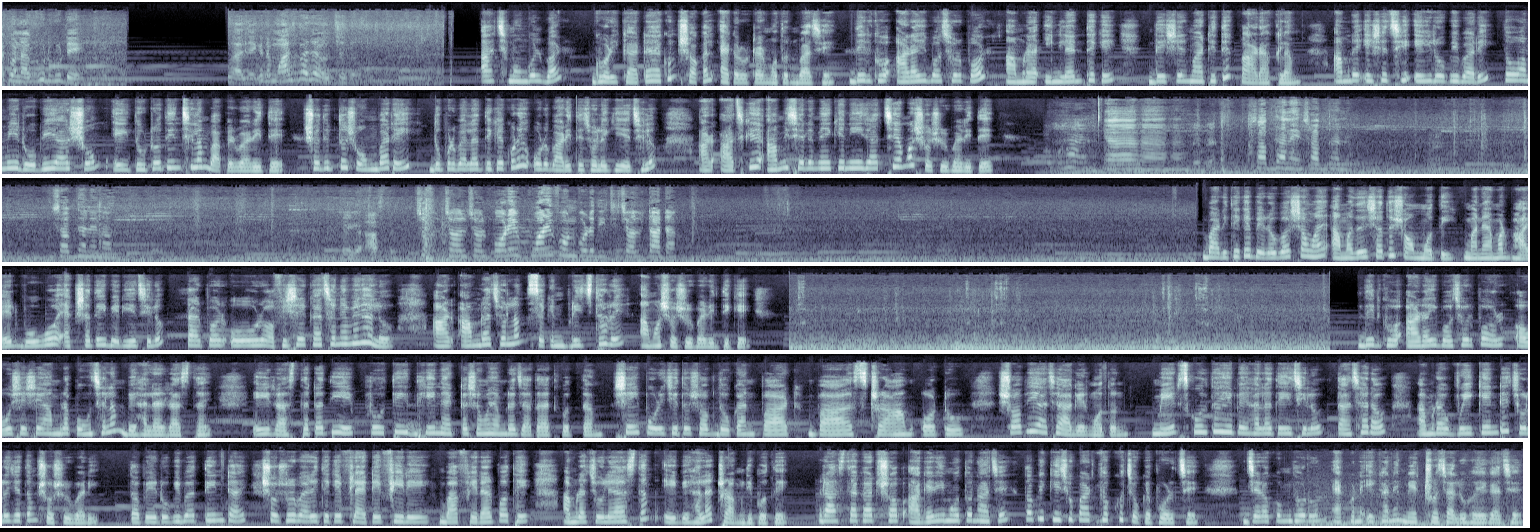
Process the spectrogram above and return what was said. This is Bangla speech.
দেখো না ঘুটঘুটে। ভাজা এখানে মাছ ভাজা হচ্ছে তো। আজ মঙ্গলবার ঘড়ি কাটা এখন সকাল এগারোটার মতন বাজে। দীর্ঘ আড়াই বছর পর আমরা ইংল্যান্ড থেকে দেশের মাটিতে পা রাখলাম। আমরা এসেছি এই রবিবারই তো আমি রবি আর সোম এই দুটো দিন ছিলাম বাপের বাড়িতে। সুদীপ তো সোমবারেই দুপুরবেলার দিকে করে ওর বাড়িতে চলে গিয়েছিল আর আজকে আমি ছেলে মেয়েকে নিয়ে যাচ্ছি আমার শ্বশুর বাড়িতে হ্যাঁ হ্যাঁ হ্যাঁ। সাবধানে সাবধানে। সাবধানে নাম। ঠিক আছে আসতে। চল চল চল পরে পরে ফোন করে দিচ্ছি চল টাটা। বাড়ি থেকে বেরোবার সময় আমাদের সাথে সম্মতি মানে আমার ভাইয়ের বউও একসাথেই বেরিয়েছিল। তারপর ও ওর অফিসের কাছে নেমে গেল আর আমরা চললাম সেকেন্ড ব্রিজ ধরে আমার শ্বশুরবাড়ির দিকে। দীর্ঘ আড়াই বছর পর অবশেষে আমরা পৌঁছালাম বেহালার রাস্তায়। এই রাস্তাটা দিয়ে প্রতিদিন একটা সময় আমরা যাতায়াত করতাম। সেই পরিচিত সব দোকানপাট বাস, ট্রাম, অটো, সবই আছে আগের মতন। মেয়ের স্কুল তো এই বেহালাতেই ছিল। তাছাড়াও আমরা উইকেন্ডে চলে যেতাম শ্বশুরবাড়ি। তবে রবিবার দিনটায় শ্বশুরবাড়ি থেকে ফ্ল্যাটে ফিরে বা ফেরার পথে আমরা চলে আসতাম এই বেহালা ট্রাম ডিপোতে। রাস্তাঘাট সব আগেরই মতন আছে, তবে কিছু পার্থক্য চোখে পড়ছে। যেরকম ধরুন, এখন এখানে মেট্রো চালু হয়ে গেছে।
